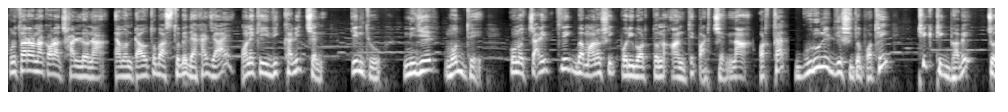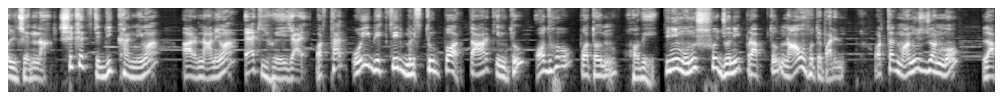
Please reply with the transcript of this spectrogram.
প্রতারণা করা ছাড়লো না, এমনটাও তো বাস্তবে দেখা যায়। অনেকেই দীক্ষা নিচ্ছেন কিন্তু নিজের মধ্যে কোনো চারিত্রিক বা মানসিক পরিবর্তন আনতে পারছেন না। অর্থাৎ গুরু নির্দেশিত পথে ঠিক ঠিকভাবে চলছেন না। সেক্ষেত্রে দীক্ষা নেওয়া আর না নেওয়া একই হয়ে যায়। অর্থাৎ ওই ব্যক্তির মৃত্যুর পর তার কিন্তু অধপতন হবে। তিনি মনুষ্য জনি প্রাপ্ত নাও হতে পারেন। অর্থাৎ মানুষ জন্ম লাভ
